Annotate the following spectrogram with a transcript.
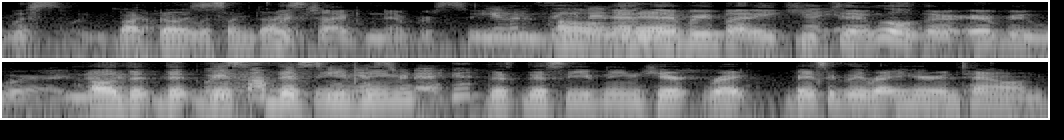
whistling Black belly ducks, whistling ducks? which I've never seen. You haven't seen Oh, any? and man. everybody keeps saying, "Oh, they're everywhere." You Oh, th- th- We this this evening, this this evening here, right, basically right here in town.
